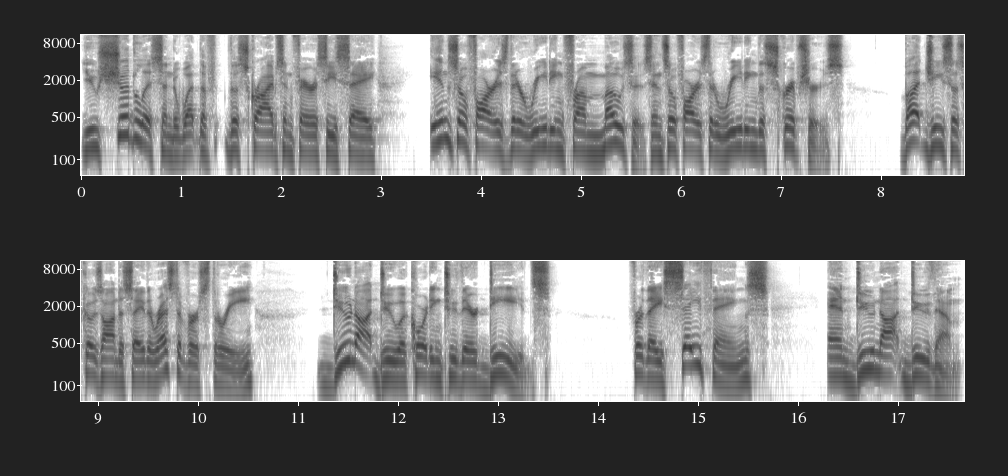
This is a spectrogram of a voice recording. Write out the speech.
you should listen to what the, the scribes and Pharisees say insofar as they're reading from Moses, insofar as they're reading the scriptures. But Jesus goes on to say, the rest of verse 3 do not do according to their deeds, for they say things and do not do them.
